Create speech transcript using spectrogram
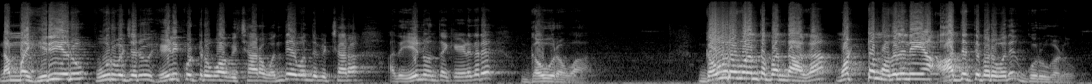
ನಮ್ಮ ಹಿರಿಯರು, ಪೂರ್ವಜರು ಹೇಳಿಕೊಟ್ಟಿರುವ ವಿಚಾರ ಒಂದೇ ಒಂದು ವಿಚಾರ, ಅದು ಏನು ಅಂತ ಕೇಳಿದರೆ ಗೌರವ. ಗೌರವ ಅಂತ ಬಂದಾಗ ಮೊಟ್ಟ ಮೊದಲನೆಯ ಆದ್ಯತೆ ಬರುವುದೇ ಗುರುಗಳು.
